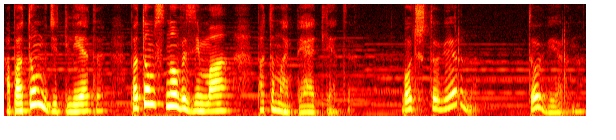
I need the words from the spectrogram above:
А потом будет лето, потом снова зима, потом опять лето. Вот что верно, то верно.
